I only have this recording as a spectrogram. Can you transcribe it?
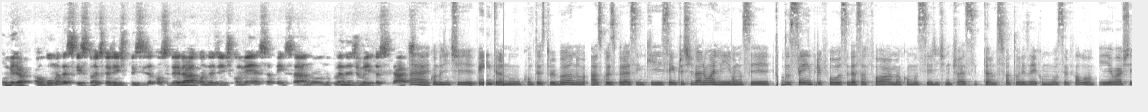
ou melhor, alguma das questões que a gente precisa considerar quando a gente começa a pensar no, no planejamento da cidade. É, né? quando a gente entra no contexto urbano, as coisas parecem que sempre estiveram ali, como se tudo sempre fosse dessa forma, como se a gente não tivesse tantos fatores aí como você falou. E eu acho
